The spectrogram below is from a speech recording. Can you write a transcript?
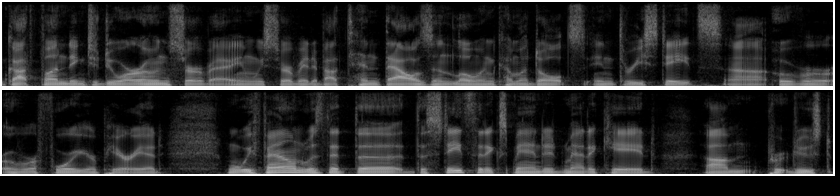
got funding to do our own survey, and we surveyed about 10,000 low-income adults in three states uh, over over a four-year period. What we found was that the the states that expanded Medicaid um, produced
